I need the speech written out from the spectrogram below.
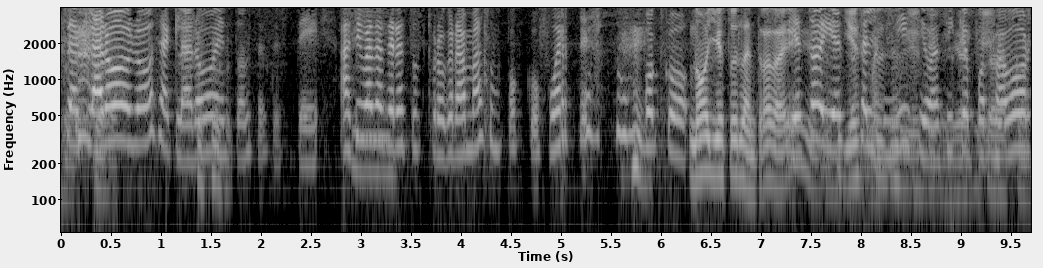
Sí, se aclaró, ¿no? Se aclaró, entonces, este, así van a ser estos programas un poco fuertes, un poco... No, y esto es la entrada, ¿eh? Y esto, y esto Y es el es- inicio, así que por favor,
